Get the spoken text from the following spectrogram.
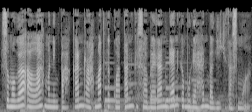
Semoga Allah menimpahkan rahmat, kekuatan, kesabaran, dan kemudahan bagi kita semua.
